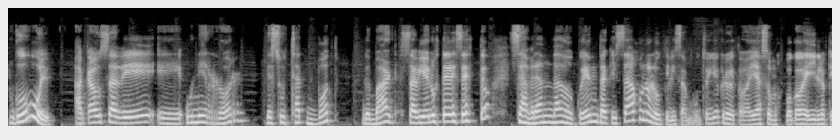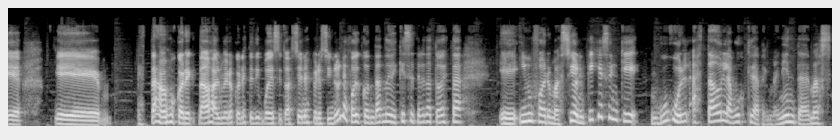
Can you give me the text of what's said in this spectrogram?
Google a causa de eh, un error de su chatbot de BART. ¿Sabían ustedes esto? ¿Se habrán dado cuenta? Quizás uno lo utiliza mucho. Yo creo que todavía somos pocos ahí lo que eh, estábamos conectados al menos con este tipo de situaciones, pero si no, les voy contando de qué se trata toda esta eh, información. Fíjense en que Google ha estado en la búsqueda permanente, además,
